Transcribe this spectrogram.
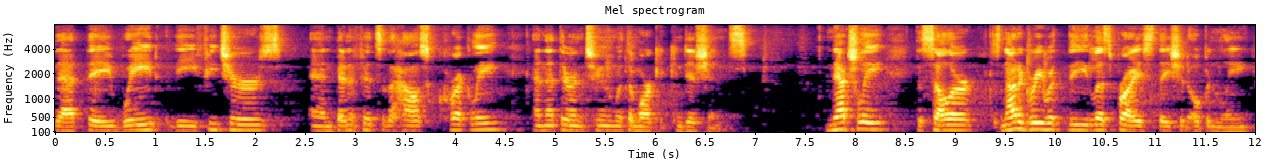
that they weighed the features and benefits of the house correctly, and that they're in tune with the market conditions. Naturally, the seller does not agree with the list price, they should openly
